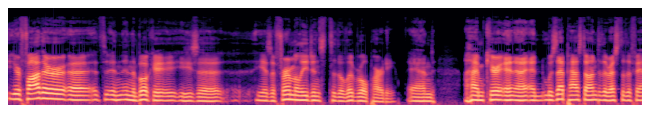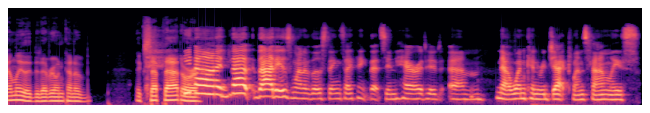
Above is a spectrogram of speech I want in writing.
your father uh, in in the book, uh, he's a he has a firm allegiance to the Liberal Party, and I'm curious. And, uh, and was that passed on to the rest of the family? Did everyone kind of accept that or yeah that that is one of those things i think that's inherited um now one can reject one's family's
